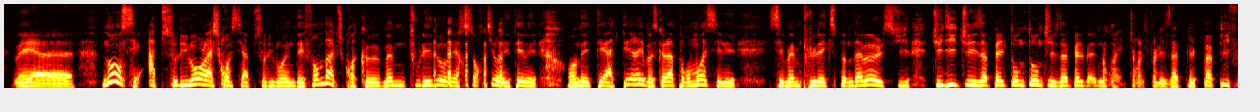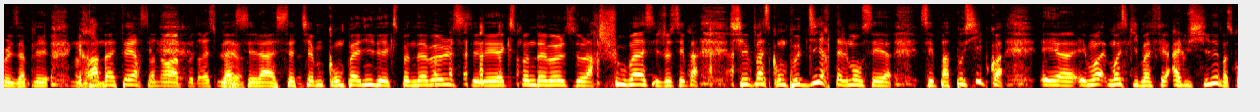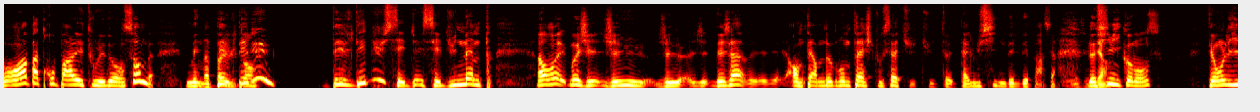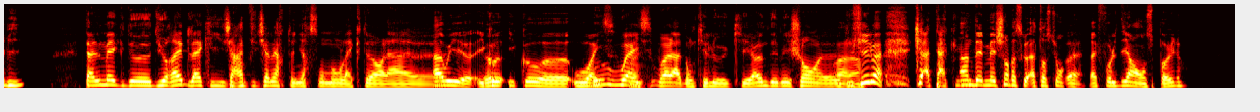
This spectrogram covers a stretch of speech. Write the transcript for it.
mais, euh, non, c'est absolument, là, je crois c'est absolument indéfendable. Je crois que même tous les deux, on est ressortis, on était, mais, on était atterrés, parce que là, pour moi, c'est même plus l'Expandables. Tu, tu dis, tu les appelles tonton, tu les appelles, non, il faut les appeler papy, il faut les appeler grabataire. C'est, non non un peu de respect Là, c'est la septième compagnie des Expendables, c'est les Expendables de l'Archouma, c'est je sais pas, je sais pas ce qu'on peut dire tellement c'est c'est pas possible quoi. Et, euh, et moi moi ce qui m'a fait halluciner parce qu'on a pas trop parlé tous les deux ensemble, mais On n'a pas eu le temps. Dès le début, c'est du- même. Alors ouais, moi j'ai eu, déjà euh, en termes de montage tout ça, tu tu t'hallucines dès le départ. Le clair. film il commence, t'es en Libye. T'as le mec de, du Raid là qui j'arrive jamais à retenir son nom l'acteur là. euh, ah oui euh, Iko euh, Uwais. Weiss, voilà, donc qui est, le, qui est un des méchants euh, Voilà. du film, qui attaque une... un des méchants parce que attention Ouais. là, il faut le dire on spoil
